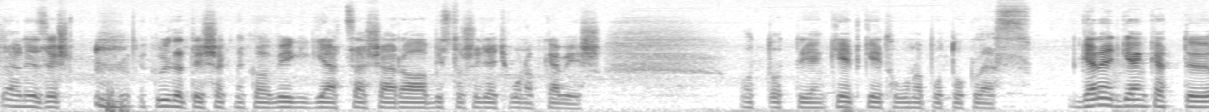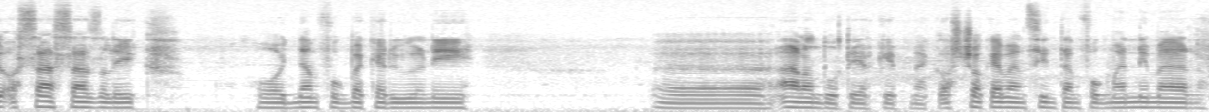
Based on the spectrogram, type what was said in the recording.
elnézést, a küldetéseknek a végigjátszására biztos, hogy egy hónap kevés. Ott, ott ilyen két-két hónapotok lesz. Gen 1, Gen 2 a 100% hogy nem fog bekerülni állandó térképnek. Az csak event szinten fog menni, mert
